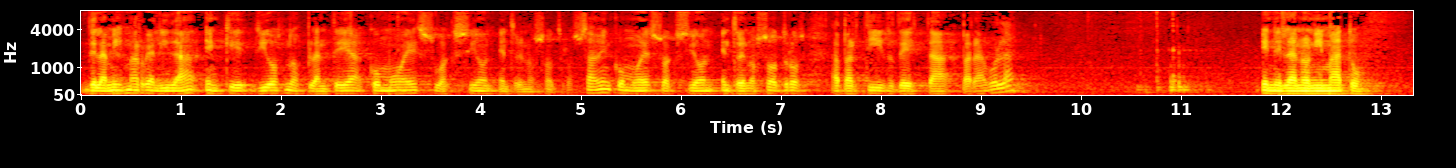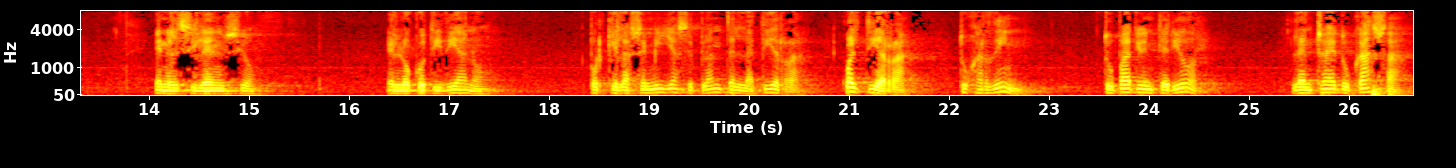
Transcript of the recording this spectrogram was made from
de la misma realidad en que Dios nos plantea cómo es su acción entre nosotros. ¿Saben cómo es su acción entre nosotros a partir de esta parábola? en el anonimato, en el silencio, en lo cotidiano, porque la semilla se planta en la tierra. ¿Cuál tierra? Tu jardín, tu patio interior, la entrada de tu casa,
